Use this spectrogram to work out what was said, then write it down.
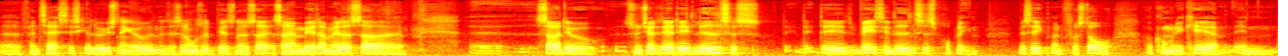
øh, fantastiske løsninger, uden at det så nogensinde bliver til noget, så, så er jeg med dig. Men ellers så, øh, Øh, så er det jo, synes jeg, det der det er et ledelses, det, det er et væsentligt ledelsesproblem, hvis ikke man forstår at kommunikere en,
